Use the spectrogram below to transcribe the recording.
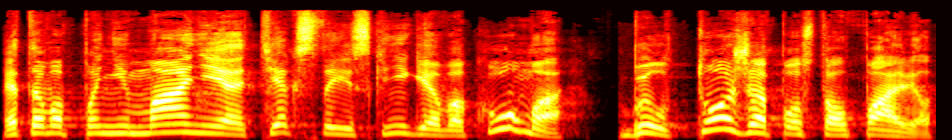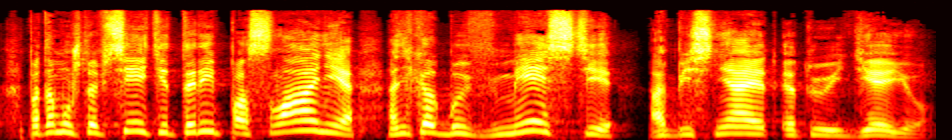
этого понимания текста из книги Авакума, был тоже апостол Павел, потому что все эти три послания, они как бы вместе объясняют эту идею.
